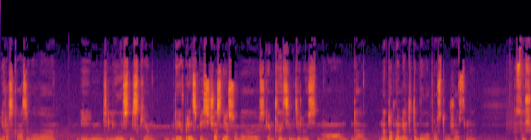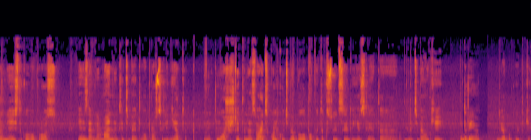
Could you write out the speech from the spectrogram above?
не рассказывала и не делилась ни с кем. Да я, в принципе, и сейчас не особо с кем-то этим делюсь, но да, на тот момент это было просто ужасно. Слушай, у меня есть такой вопрос. Я не знаю, нормальный для тебя это вопрос или нет. Можешь ли ты назвать, сколько у тебя было попыток суицида, если это для тебя окей? Две. Две попытки.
